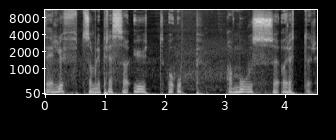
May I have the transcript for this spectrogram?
det er luft som blir pressa ut og opp av mose og røtter.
